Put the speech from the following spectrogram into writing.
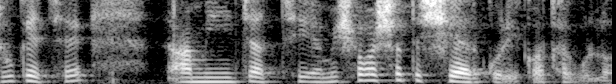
ঢুকেছে। আমি চাচ্ছি, আমি সবার সাথে শেয়ার করি কথাগুলো।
